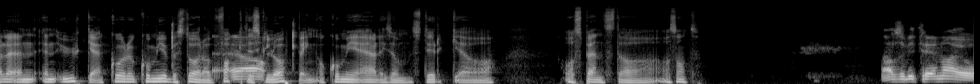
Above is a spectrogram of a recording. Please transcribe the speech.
eller en, en uke. Hvor, hvor, mye består av faktisk ja. løping, og hvor mye er liksom styrke og, og spenst og, og, sånt? Altså, Vi trener jo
